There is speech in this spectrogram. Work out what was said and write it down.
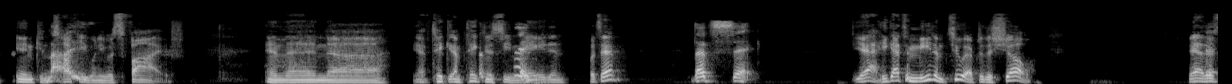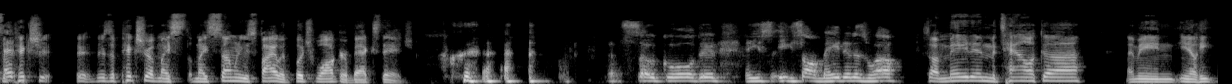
in Kentucky Nice. when he was five. And then uh yeah, I'm taking I'm taking to see. Maiden. What's that? That's sick. Yeah, he got to meet him too after the show. Yeah, there's a picture there's a picture of my my son when he was five with Butch Walker backstage. That's so cool, dude. And you, you saw Maiden as well. So Maiden, Metallica. I mean, you know, he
